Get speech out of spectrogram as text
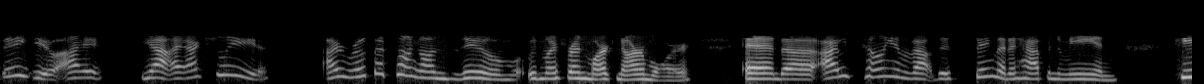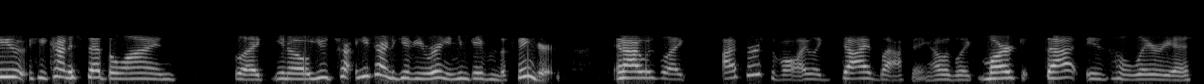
Thank you. I yeah, I actually I wrote that song on Zoom with my friend Mark Narmore. And uh I was telling him about this thing that had happened to me and he he kind of said the lines like, you know, you try he tried to give you a ring and you gave him the finger. And I was like I first of all, I like died laughing. I was like, "Mark, that is hilarious."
